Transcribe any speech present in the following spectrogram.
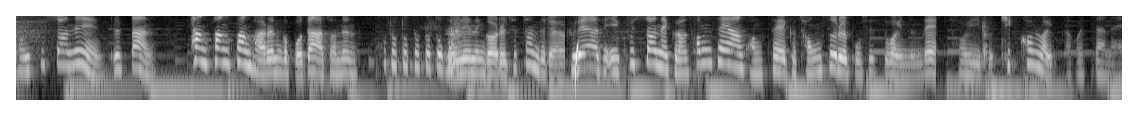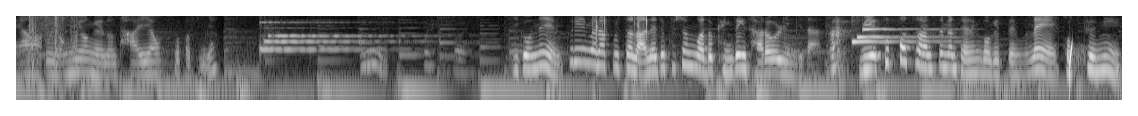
저희 쿠션은 일단 팡팡팡 바르는 것보다 저는 호독호독호독 올리는 거를 추천드려요. 그래야지 이 쿠션의 그런 섬세한 광채의 그 정수를 보실 수가 있는데 저희 그 키 컬러 있다고 했잖아요. 그 영영에 넣은 다이아 호스거든요. 이거는 프리메라 쿠션 라네즈 쿠션과도 굉장히 잘 어울립니다. 위에 토퍼처럼 쓰면 되는 거기 때문에 버튼이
